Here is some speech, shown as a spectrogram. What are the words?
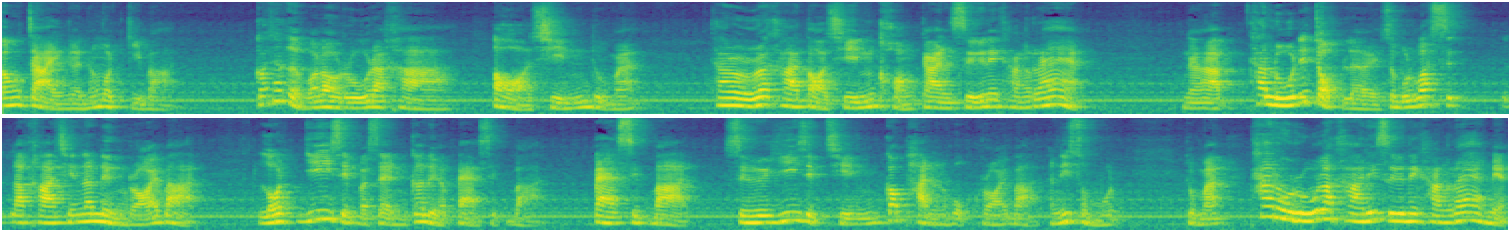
ต้องจ่ายเงินทั้งหมดกี่บาท ก็ถ้าเกิดว่าเรารู้ราคาต่อชิ้นถูกไหมถ้าเรารู้ราคาต่อชิ้นของการซื้อในครั้งแรกนะครับ ถ้ารู้ได้จบเลย สมมุติว่าราคาชิ้นละ 100 บาท ลด 20%ก็เหลือ 80 บาท 80 บาท ซื้อ 20 ชิ้นก็ 1,600 บาท อันนี้สมมุติ ถูกไหมถ้าเรารู้ราคาที่ซื้อในครั้งแรกเนี่ย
